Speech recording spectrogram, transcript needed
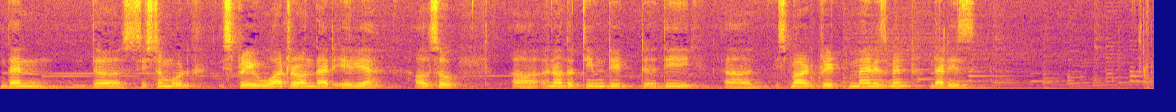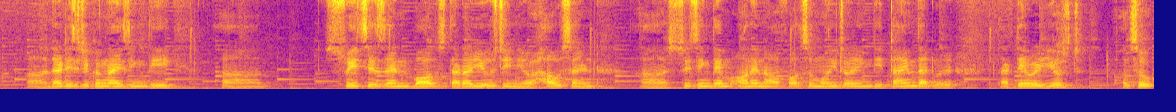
then the system would spray water on that area. Also another team did the uh, smart grid management that is uh, that is recognizing the uh, switches and bulbs that are used in your house and uh, switching them on and off also monitoring the time that were that they were used. Also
